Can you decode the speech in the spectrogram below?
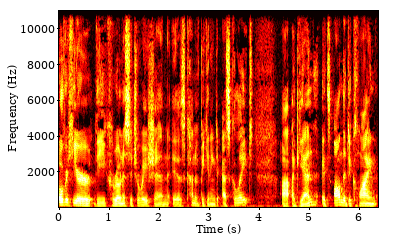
Over here, the corona situation is kind of beginning to escalate. Uh, again, it's on the decline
